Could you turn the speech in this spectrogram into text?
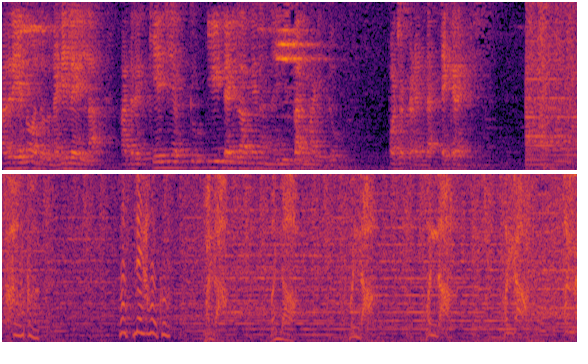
ಆದರೆ ಏನೂ ಅದು ನಡೀಲೇ ಇಲ್ಲ. ಆದರೆ ಕೆ ಜಿ ಎಫ್ದು ಈ ಡೈಲಾಗೇ ನನ್ನ ಇನ್ಸ್ಪೈರ್ ಮಾಡಿದ್ದು ಮೋಚ ಕಡೆಯಿಂದ. ಟೇಕ್ ಒಬ್ನೇ ಹೋಗು ಬಂದ ಬಂದ ಬಂದ ಬಂದ ಬಂದ ಬಂದ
